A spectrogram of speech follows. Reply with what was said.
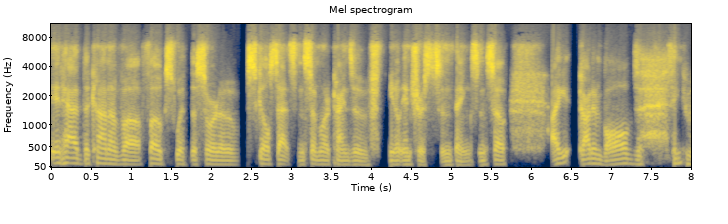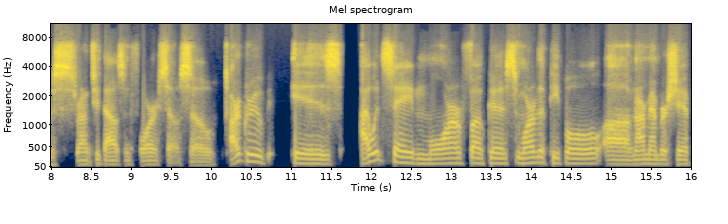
it had the kind of uh, folks with the sort of skill sets and similar kinds of you know interests and things. And so I got involved. I think it was around 2004 or so. So our group is, I would say, more focused. More of the people uh, in our membership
